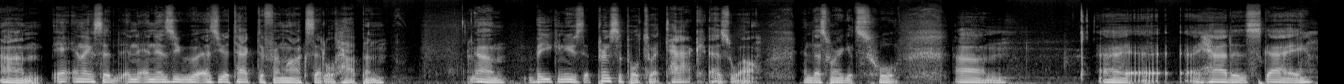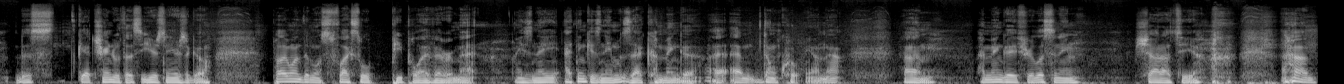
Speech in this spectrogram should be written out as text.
Um, and, and like I said, and, and as you as you attack different locks, that will happen. Um, but you can use the principle to attack as well, and that's where it gets cool. Um, I I had this guy, this guy trained with us years and years ago. Probably one of the most flexible people I've ever met. His name, I think his name was Zach Kaminga. I, I, don't quote me on that. Um, Kaminga, if you're listening, shout out to you. um,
